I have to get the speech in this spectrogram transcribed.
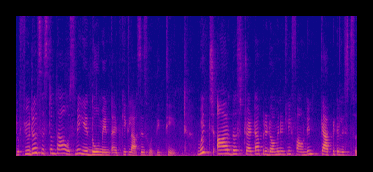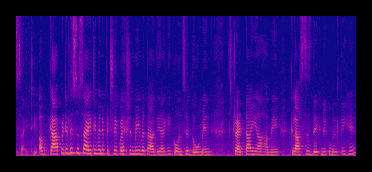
जो फ्यूडल सिस्टम था, उसमें ये दो मेन टाइप की क्लासेस होती थी। Which are the strata predominantly found in capitalist society अब कैपिटलिस्ट सोसाइटी मैंने पिछले क्वेश्चन में ही बता दिया कि कौन से दो मेन स्ट्रेटा या हमें क्लासेस देखने को मिलती हैं।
